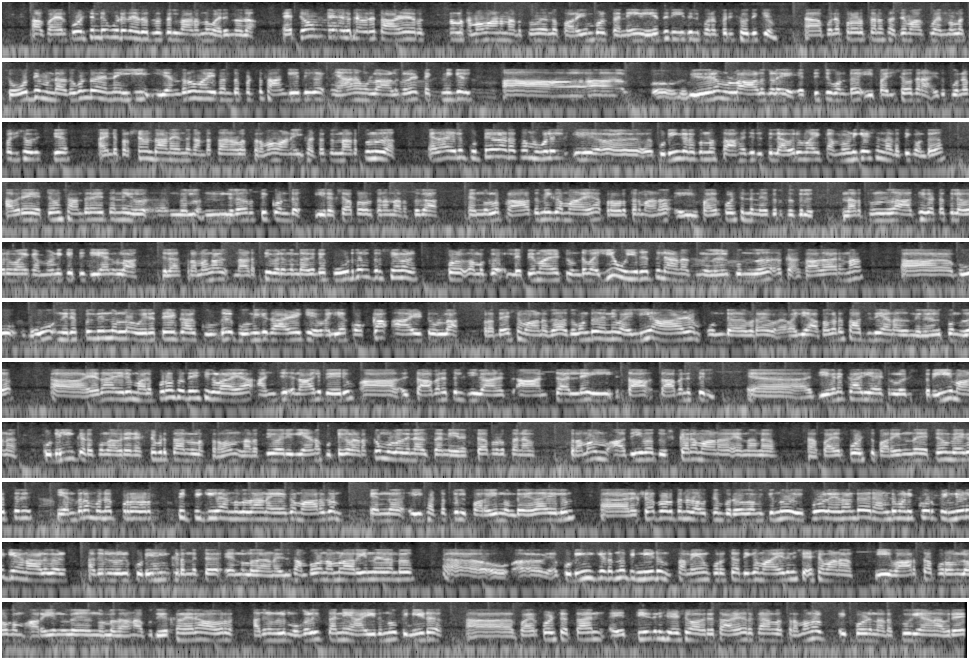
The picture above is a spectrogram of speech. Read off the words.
ഫയർഫോഴ്സിന്റെ കൂടെ നേതൃത്വത്തിൽ നടന്നു വരുന്നത്. ഏറ്റവും വേഗത്തിൽ അവരെ താഴെ ഇറക്കാനുള്ള ശ്രമമാണ് നടത്തുന്നത് എന്ന് പറയുമ്പോൾ തന്നെ ഏത് രീതിയിൽ പുനഃപരിശോധിക്കും പുനഃപ്രവർത്തനം സജ്ജമാക്കും എന്നുള്ള ചോദ്യമുണ്ട്. അതുകൊണ്ട് തന്നെ ഈ യന്ത്രവുമായി ബന്ധപ്പെട്ട് സാങ്കേതിക ജ്ഞാനമുള്ള ആളുകളെ ടെക്നിക്കൽ വിവരമുള്ള ആളുകളെ എത്തിച്ചുകൊണ്ട് ഈ പരിശോധന ഇത് പുനഃപരിശോധിച്ച് അതിന്റെ പ്രശ്നം എന്താണ് എന്ന് കണ്ടെത്താനുള്ള ശ്രമമാണ് ഈ ഘട്ടത്തിൽ നടത്തുന്നത്. ഏതായാലും കുട്ടികളടക്കം മുകളിൽ കുടുങ്ങിക്കിടക്കുന്ന സാഹചര്യത്തിൽ അവരുമായി കമ്മ്യൂണിക്കേഷൻ നടത്തിക്കൊണ്ട് അവരെ ഏറ്റവും ശാന്തരായി തന്നെ നിലനിർത്തിക്കൊണ്ട് ഈ രക്ഷാപ്രവർത്തനം നടത്തുക എന്നുള്ള പ്രാഥമികമായ പ്രവർത്തനമാണ് ഈ ഫയർഫോഴ്സിന്റെ നേതൃത്വത്തിൽ നടത്തുന്നത്. ആദ്യഘട്ടത്തിൽ അവരുമായി കമ്മ്യൂണിക്കേറ്റ് ചെയ്യാനുള്ള ചില ശ്രമങ്ങൾ നടത്തി വരുന്നുണ്ട്. അതിന്റെ കൂടുതൽ ദൃശ്യങ്ങൾ ഇപ്പോൾ നമുക്ക് ലഭ്യമായിട്ടുണ്ട്. വലിയ ഉയരത്തിലാണ് അത് നിലനിൽക്കുന്നത്. സാധാരണ ഭൂനിരപ്പിൽ നിന്നുള്ള ഉയരത്തേക്കാൾ കൂടുതൽ ഭൂമിക്ക് താഴേക്ക് വലിയ കൊക്ക ആയിട്ടുള്ള പ്രദേശമാണത്. അതുകൊണ്ട് തന്നെ വലിയ ആഴം ഉണ്ട്. ഇവിടെ വലിയ അപകട സാധ്യതയാണ് അത് നിലനിൽക്കുന്നത്. ഏതായാലും മലപ്പുറം സ്വദേശികളായ അഞ്ച് നാല് പേരും സ്ഥാപനത്തിൽ ജീവ ആന- ആനച്ചാലിലെ ഈ സ്ഥാപനത്തിൽ ജീവനക്കാരിയായിട്ടുള്ള ഒരു സ്ത്രീയുമാണ് കുടുങ്ങിക്കിടക്കുന്നത് അവരെ രക്ഷപ്പെടുത്താനുള്ള ശ്രമം നടത്തി വരികയാണ്. കുട്ടികളടക്കമുള്ളതിനാൽ തന്നെ രക്ഷാപ്രവർത്തനം ശ്രമം അതീവ ദുഷ്കരമാണ് എന്നാണ് ഫയർഫോഴ്സ് പറയുന്നത് ഏറ്റവും വേഗത്തിൽ യന്ത്രം പുനഃപ്രവർത്തിപ്പിക്കുക എന്നുള്ളതാണ് ഏക മാർഗം എന്ന് ഈ ഘട്ടത്തിൽ പറയുന്നുണ്ട്. ഏതായാലും രക്ഷാപ്രവർത്തന ദൗത്യം പുരോഗമിക്കുന്നു. ഇപ്പോൾ ഏതാണ്ട് രണ്ട് മണിക്കൂർ പിന്നിടുകയാണ് ആളുകൾ അതിനുള്ളിൽ കുടുങ്ങി കിടന്നിട്ട് എന്നുള്ളതാണ്. ഇത് സംഭവം നമ്മൾ അറിയുന്നത് ഏതാണ്ട് കുടുങ്ങി കിടന്ന് പിന്നീടും സമയം കുറച്ചധികം ആയതിനു ശേഷമാണ് ഈ വാർത്ത പുറം ലോകം അറിയുന്നത് എന്നുള്ളതാണ്. അപ്പൊ ദീർഘനേരം അവർ അതിനുള്ളിൽ മുകളിൽ തന്നെ ആയിരുന്നു. പിന്നീട് ഫയർഫോഴ്സ് എത്താൻ എത്തിയതിനു ശേഷം അവരെ താഴെ ഇറക്കാനുള്ള ശ്രമങ്ങൾ ഇപ്പോഴും നടക്കുകയാണ്. അവരെ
